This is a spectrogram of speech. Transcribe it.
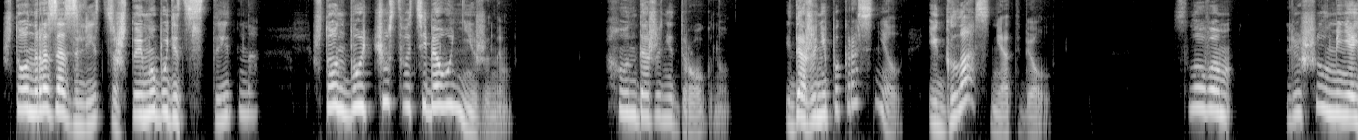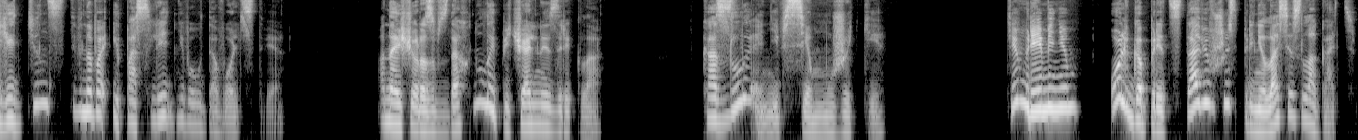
что он разозлится, что ему будет стыдно, что он будет чувствовать себя униженным. Он даже не дрогнул и даже не покраснел, и глаз не отвел. Словом, лишил меня единственного и последнего удовольствия. Она еще раз вздохнула и печально изрекла. Козлы они все мужики. Тем временем Ольга, представившись, принялась излагать.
